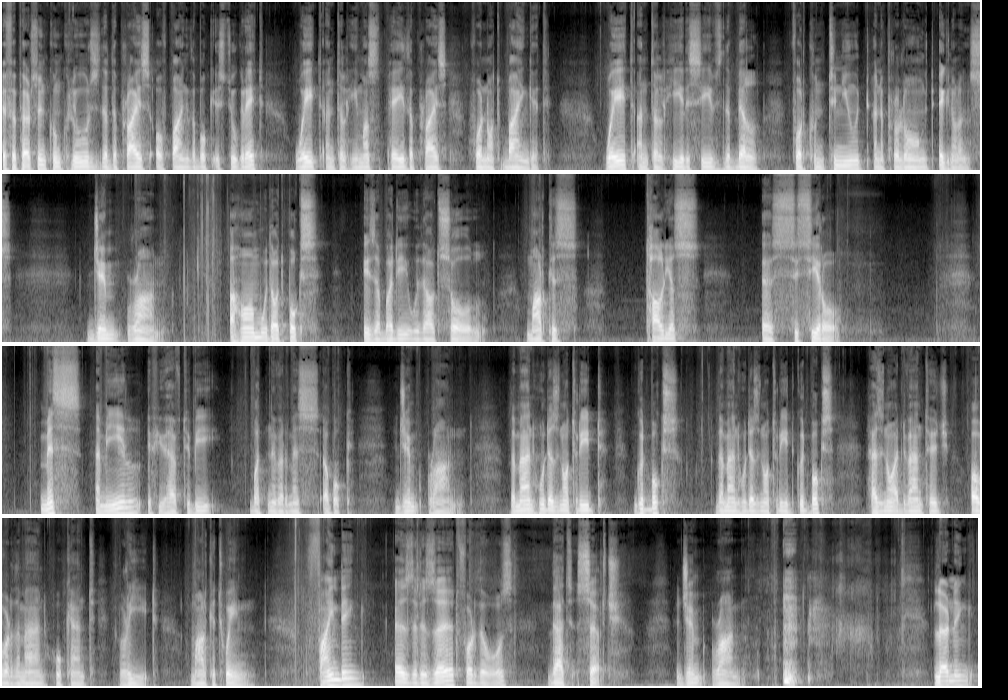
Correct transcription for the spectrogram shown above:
If a person concludes that the price of buying the book is too great, wait until he must pay the price for not buying it. Wait until he receives the bill for continued and prolonged ignorance. Jim Rohn. A home without books is a body without soul. Marcus Tullius Uh, Cicero. Miss a meal if you have to be, but never miss a book. Jim Rohn. The man who does not read good books, the man who does not read good books has no advantage over the man who can't read. Mark Twain. Finding is reserved for those that search. Jim Rohn. Learning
